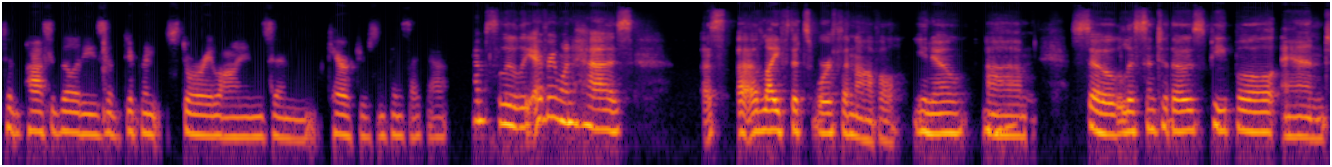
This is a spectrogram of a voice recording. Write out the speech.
to the possibilities of different storylines and characters and things like that. Absolutely. Everyone has a, a life that's worth a novel, you know? Mm-hmm. Um, so listen to those people and,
